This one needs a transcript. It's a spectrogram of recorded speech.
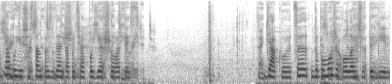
Я боюсь, що стан президента почав погіршуватись. Дякую, це допоможе полегшити біль.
